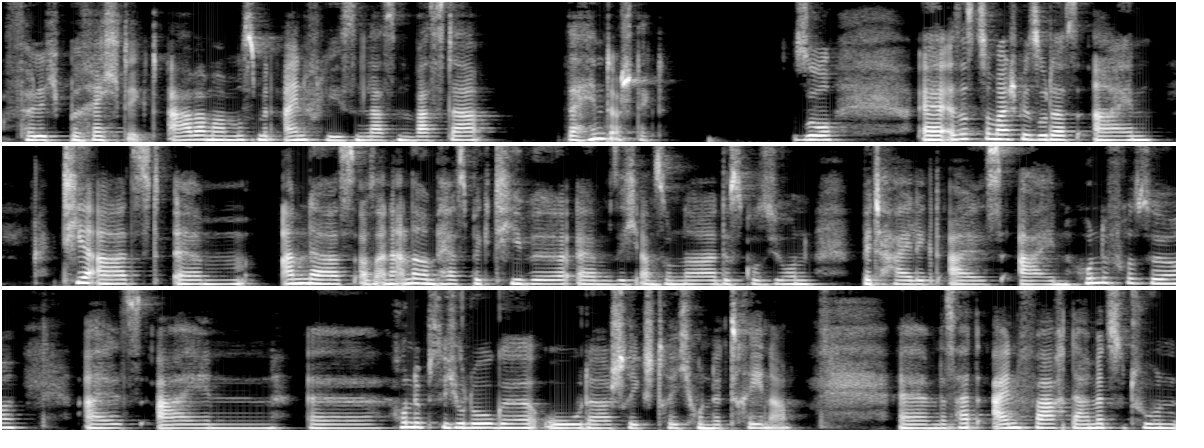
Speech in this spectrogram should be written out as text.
völlig berechtigt. Aber man muss mit einfließen lassen, was da dahinter steckt. So, äh, es ist zum Beispiel so, dass ein Tierarzt ähm, anders, aus einer anderen Perspektive ähm, sich an so einer Diskussion beteiligt als ein Hundefriseur, als ein äh, Hundepsychologe oder Schrägstrich Hundetrainer. Ähm, das hat einfach damit zu tun,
